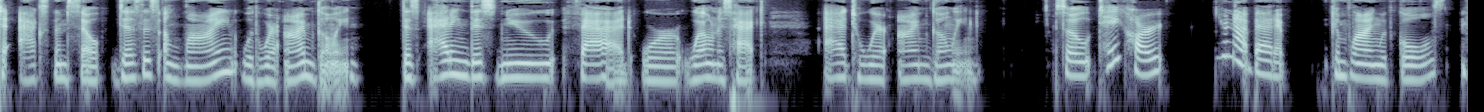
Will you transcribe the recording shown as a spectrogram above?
to ask themselves, does this align with where I'm going? Does adding this new fad or wellness hack add to where I'm going? So take heart. You're not bad at complying with goals.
